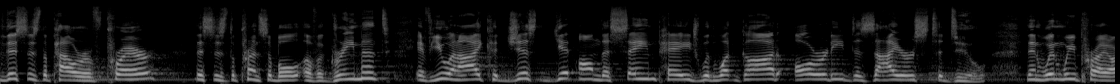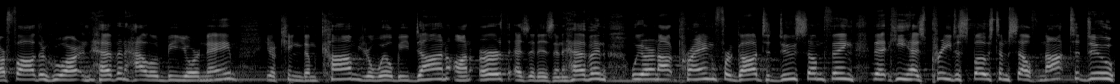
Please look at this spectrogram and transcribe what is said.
This is the power of prayer. This is the principle of agreement. If you and I could just get on the same page with what God already desires to do, then when we pray, Our Father who art in heaven, hallowed be your name, your kingdom come, your will be done on earth as it is in heaven. We are not praying for God to do something that he has predisposed himself not to do.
